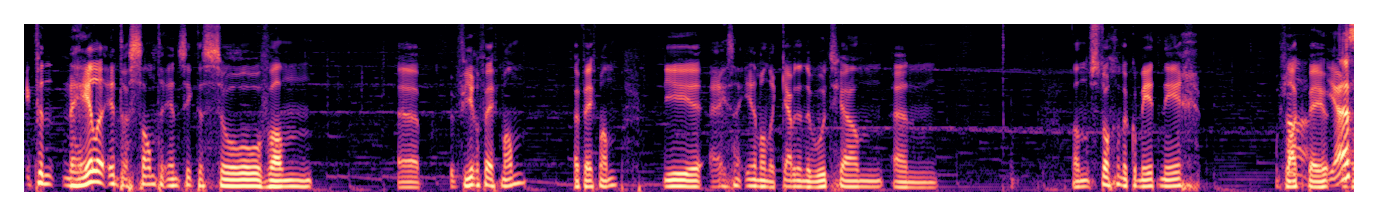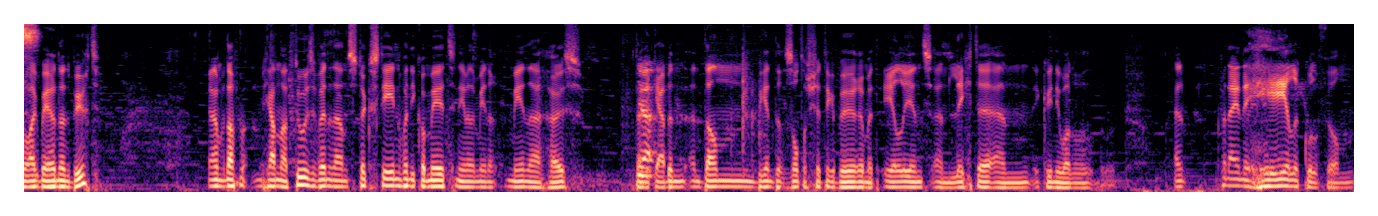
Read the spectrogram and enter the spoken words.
ik vind een hele interessante inzicht is zo van eh, vier of vijf man, eh, vijf man die eh, ergens naar een of andere cabin in de woods gaan en dan stort er een komeet neer vlak, Ah, bij, yes. vlak bij hun in de buurt. En vanaf we gaan naartoe, ze vinden dan een stuk steen van die komeet, nemen dat mee naar, mee naar huis, Ja. de cabin. En dan begint er zotte shit te gebeuren met aliens en lichten en ik weet niet wat. En ik vind dat een hele coole film.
